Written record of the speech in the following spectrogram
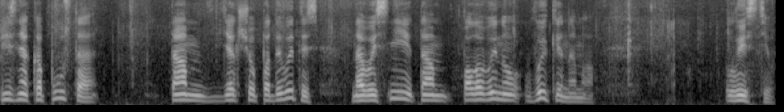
Пізня капуста, там, якщо подивитись, навесні там половину викинемо листів.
